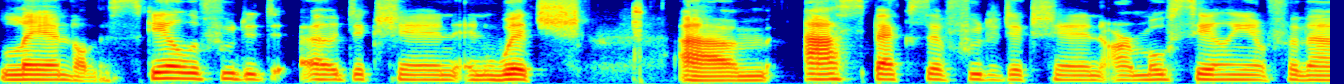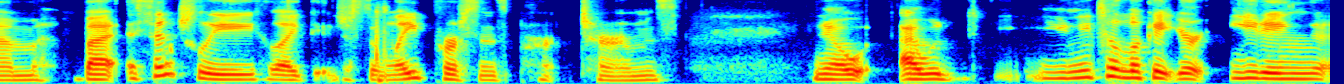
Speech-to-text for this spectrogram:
land on the scale of food ad- addiction and which um, aspects of food addiction are most salient for them but essentially like just in layperson's per- terms you know i would you need to look at your eating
